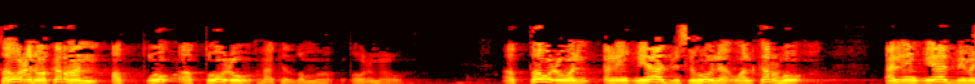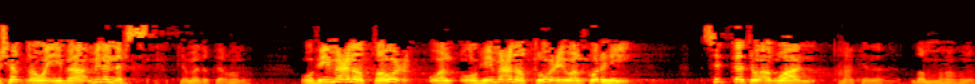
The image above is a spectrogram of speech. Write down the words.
طوعا وكرها. الطوع هكذا ضمها الطوع معروف. الطوع والانقياد بسهولة والكره الانقياد بمشقة وإباء من النفس كما ذكر هنا. وفي معنى الطوع وفي معنى الطوع والكره ستة أقوال هكذا ضمها هنا.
